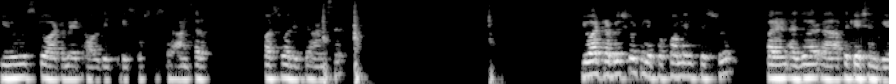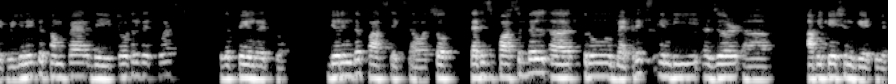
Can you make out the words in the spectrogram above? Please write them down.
use to automate all these resources. So answer, first one is the answer. You are troubleshooting a performance issue for an Azure uh, application gateway. You need to compare the total request to the failed request during the past six hours. So that is possible uh, through metrics in the Azure uh, application gateway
